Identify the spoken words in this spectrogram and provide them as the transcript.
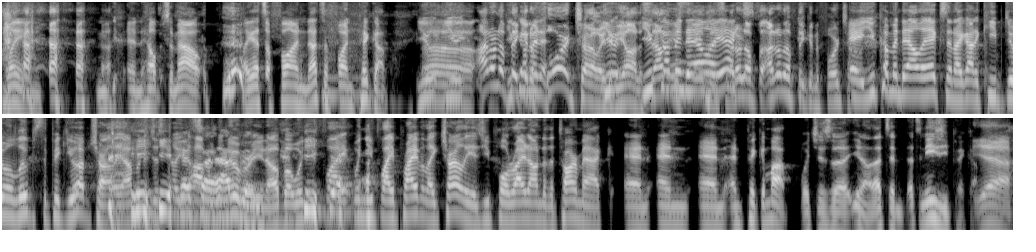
plane and, and helps him out. Like that's a fun that's a fun pickup. You, you Uh, I don't know if they can in- afford Charlie. you- to be honest, you Now come into saying this, I don't know. LAX. If, I don't know if they can afford Charlie. Hey, you come into LAX and I got to keep doing loops to pick you up, Charlie. I'm gonna just tell you Yes, hop I in an Uber, you know. But when you fly Yeah. when you fly private like Charlie is, you pull right onto the tarmac and and and and pick him up, which is a you know that's a that's an easy pickup. yeah,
